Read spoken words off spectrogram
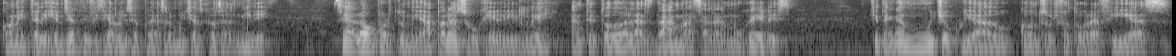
Con la inteligencia artificial hoy se puede hacer muchas cosas. Mire, sea la oportunidad para sugerirle, ante todo a las damas, a las mujeres, que tengan mucho cuidado con sus fotografías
